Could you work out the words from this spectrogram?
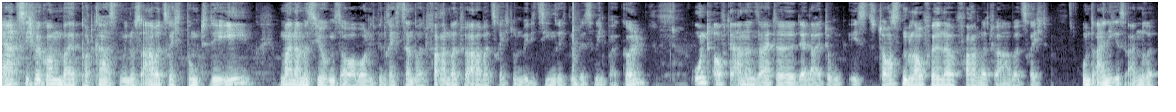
Herzlich willkommen bei podcast-arbeitsrecht.de. Mein Name ist Jürgen Sauerborn, ich bin Rechtsanwalt, Fachanwalt für Arbeitsrecht und Medizinrecht in Wesseling bei Köln. Und auf der anderen Seite der Leitung ist Thorsten Blaufelder, Fachanwalt für Arbeitsrecht und einiges andere,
